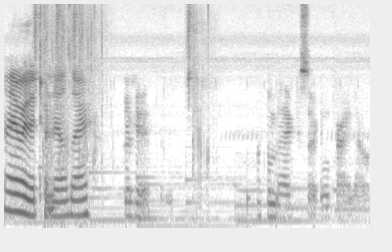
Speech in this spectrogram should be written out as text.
I know where the toenails are. Okay. Come back so I can try it out.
